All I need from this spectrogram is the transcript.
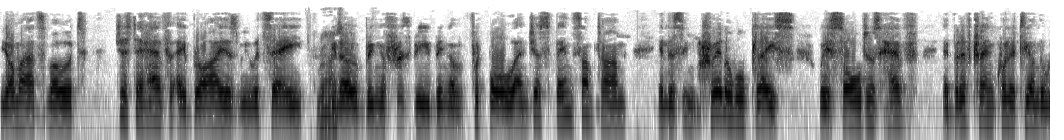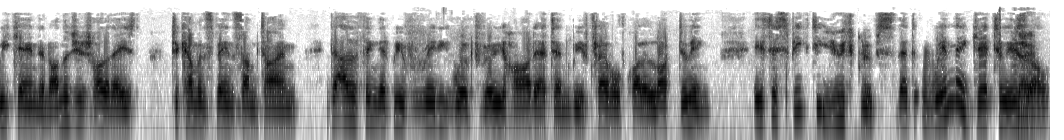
Yom Ha'atzmaut, just to have a braai, as we would say, Right. you know, bring a frisbee, bring a football, and just spend some time in this incredible place where soldiers have a bit of tranquility on the weekend and on the Jewish holidays to come and spend some time. The other thing that we've really worked very hard at and we've traveled quite a lot doing is to speak to youth groups that when they get to Israel,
